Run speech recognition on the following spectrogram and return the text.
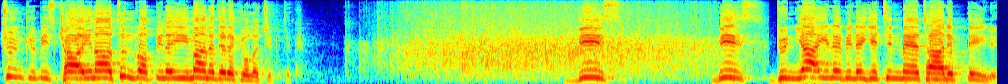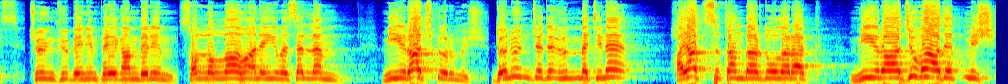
Çünkü biz kainatın Rabbine iman ederek yola çıktık. Biz biz dünya ile bile yetinmeye talip değiliz. Çünkü benim peygamberim sallallahu aleyhi ve sellem miraç görmüş. Dönünce de ümmetine hayat standardı olarak miracı vaat etmiş,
